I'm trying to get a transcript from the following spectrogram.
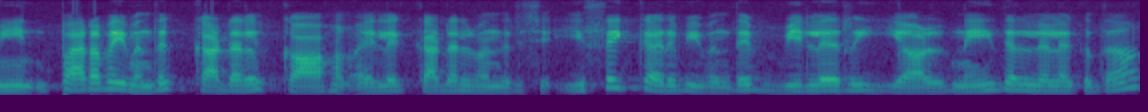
மீன். பறவை வந்து கடல் காகம். இல்லை கடல் வந்துடுச்சு இசைக்கருவி வந்து விலறி யாழ். நெய்தல் நிலக்கு தான்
